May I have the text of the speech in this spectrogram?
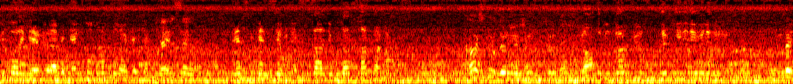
bir sonraki evrelerde kendisi otomatik olarak yapacak. Kendisi. Hepsini kendisi yapacak. Siz sadece buradan start vereceksiniz. Kaç tur dönüyor şimdi sürü? Şu anda 1447 devirle dönüyor. 25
